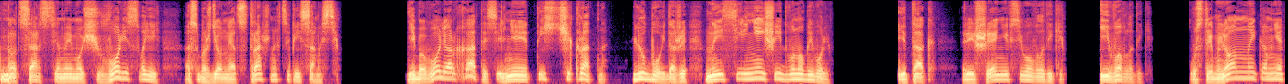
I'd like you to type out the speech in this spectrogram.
но царственная мощь воли своей, освобожденной от страшных цепей самости. Ибо воля Архата сильнее тысячекратно любой, даже наисильнейшей двуногой воли. Итак, решение всего владыки и во владыке. Устремленный ко мне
